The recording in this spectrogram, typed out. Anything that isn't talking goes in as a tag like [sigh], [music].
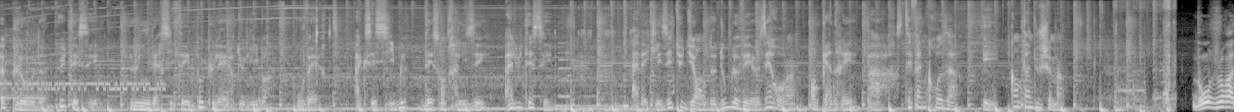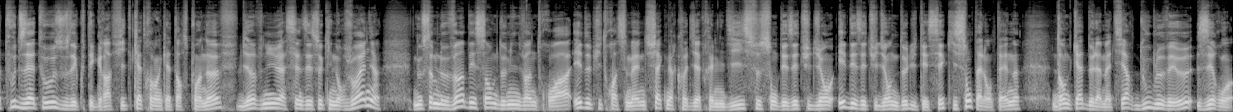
Upload UTC, l'université populaire du libre, ouverte, accessible, décentralisée à l'UTC. Avec les étudiants de WE01 encadrés par Stéphane Croza et Quentin Duchemin. Bonjour à toutes et à tous, vous écoutez Graphite 94.9, bienvenue à celles et ceux qui nous rejoignent. Nous sommes le 20 décembre 2023 et depuis trois semaines, chaque mercredi après-midi, ce sont des étudiants et des étudiantes de l'UTC qui sont à l'antenne dans le cadre de la matière WE01.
